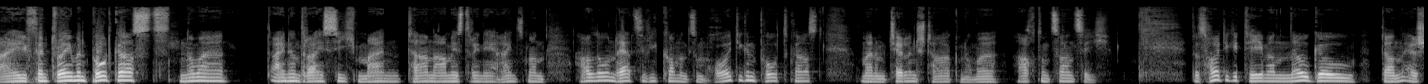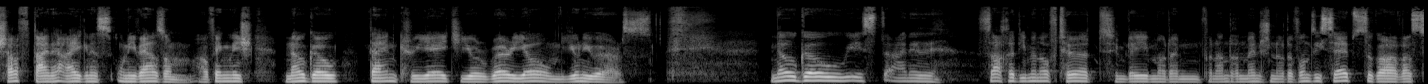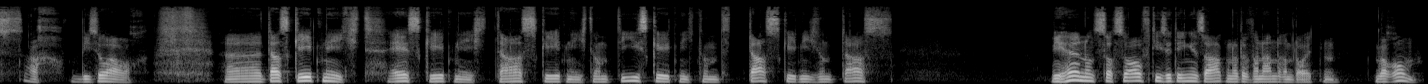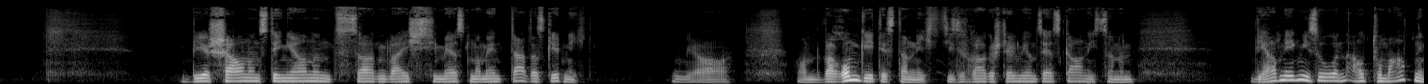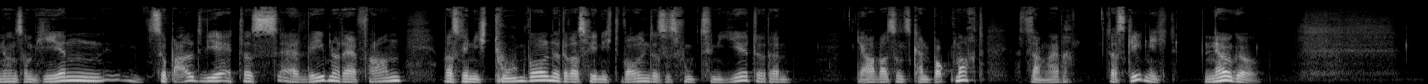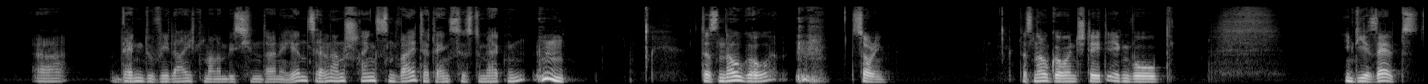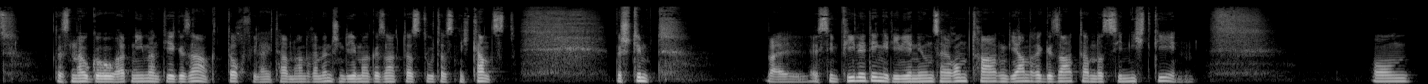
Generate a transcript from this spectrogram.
Live Entrainment Podcast Nummer 31. Mein Name ist René Heinzmann. Hallo und herzlich willkommen zum heutigen Podcast, meinem Challenge-Tag Nummer 28. Das heutige Thema No-Go, dann erschaff dein eigenes Universum. Auf Englisch No-Go, then create your very own universe. No-Go ist eine Sache, die man oft hört im Leben oder von anderen Menschen oder von sich selbst sogar, was, ach, wieso auch. Äh, das geht nicht, es geht nicht, das geht nicht und dies geht nicht und das geht nicht und das. Wir hören uns doch so oft diese Dinge sagen oder von anderen Leuten. Warum? Wir schauen uns Dinge an und sagen gleich im ersten Moment, da, das geht nicht. Ja, und warum geht es dann nicht? Diese Frage stellen wir uns erst gar nicht, sondern wir haben irgendwie so einen Automaten in unserem Hirn, sobald wir etwas erleben oder erfahren, was wir nicht tun wollen oder was wir nicht wollen, dass es funktioniert oder ja, was uns keinen Bock macht, sagen wir einfach, das geht nicht. No go. Äh, wenn du vielleicht mal ein bisschen deine Hirnzellen anstrengst und weiterdenkst, wirst du merken, das No-Go, sorry, das No-Go entsteht irgendwo in dir selbst. Das No-Go hat niemand dir gesagt. Doch, vielleicht haben andere Menschen dir mal gesagt, dass du das nicht kannst. Bestimmt. Weil es sind viele Dinge, die wir in uns herumtragen, die andere gesagt haben, dass sie nicht gehen. Und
